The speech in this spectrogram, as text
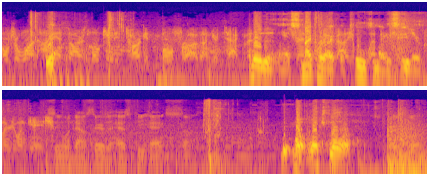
Ultra One, Yeah. ISR's located target Bullfrog on your TAC map. I need a, a sniper rifle valuable too. Somebody see You're clear to engage. See one downstairs at SPX something. What? Which floor? First floor.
